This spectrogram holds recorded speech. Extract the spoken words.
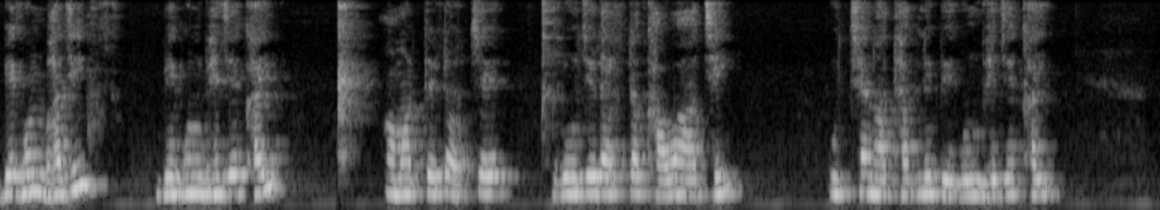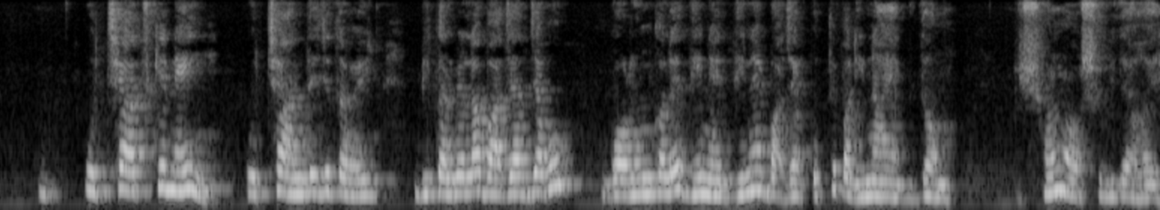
বেগুন ভাজি, বেগুন ভেজে খাই। আমার তো এটা হচ্ছে রোজের একটা খাওয়া আছেই। উচ্ছে না থাকলে বেগুন ভেজে খাই। উচ্ছে আজকে নেই। উচ্ছে আনতে যেতে হবে। বিকালবেলা বাজার যাব। গরমকালে দিনের দিনে বাজার করতে পারি না একদম। ভীষণ অসুবিধা হয়।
